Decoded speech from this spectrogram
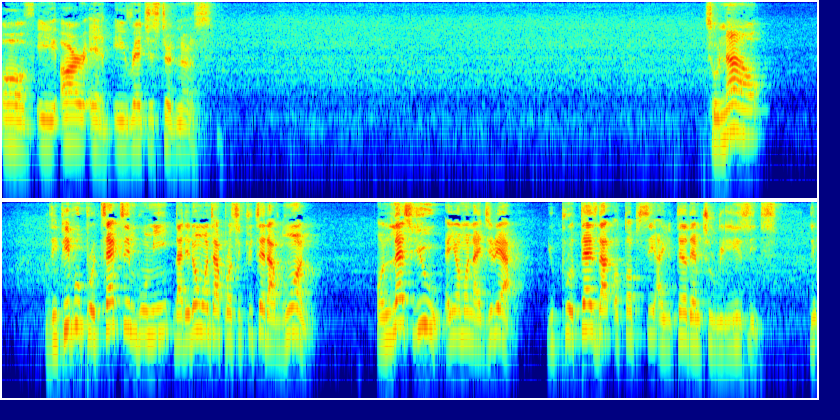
of a RN, a registered nurse. So now, the people protecting Bumi that they don't want her prosecuted have won. Unless you and your Nigeria, you protest that autopsy and you tell them to release it. The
